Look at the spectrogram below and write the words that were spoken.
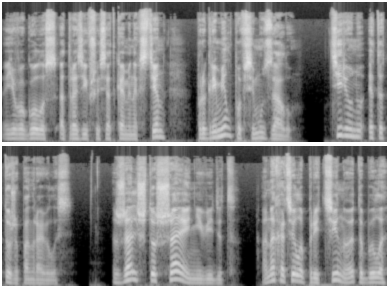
Его голос, отразившись от каменных стен, прогремел по всему залу. Тириону это тоже понравилось. Жаль, что Шая не видит. Она хотела прийти, но это было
